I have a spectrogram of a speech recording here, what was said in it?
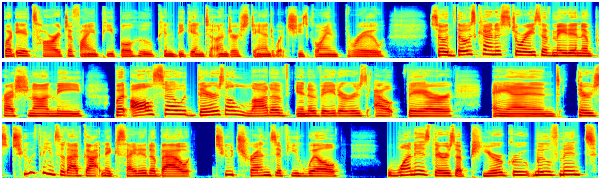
but it's hard to find people who can begin to understand what she's going through so those kind of stories have made an impression on me. But also, there's a lot of innovators out there. And there's two things that I've gotten excited about, two trends, if you will. One is there's a peer group movement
